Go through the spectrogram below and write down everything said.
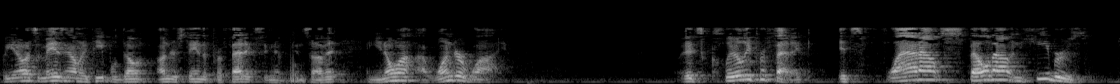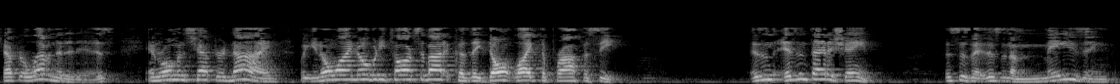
But you know, it's amazing how many people don't understand the prophetic significance of it. And you know what? I wonder why. It's clearly prophetic. It's flat out spelled out in Hebrews chapter 11 that it is. In Romans chapter 9. But you know why nobody talks about it? Because they don't like the prophecy. Isn't, isn't that a shame? This is, a, this is an amazing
